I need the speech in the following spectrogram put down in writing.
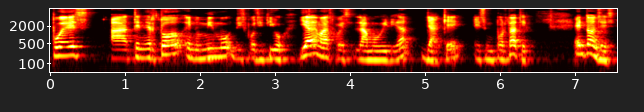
puedes a tener todo en un mismo dispositivo y además pues la movilidad ya que es un portátil. Entonces,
